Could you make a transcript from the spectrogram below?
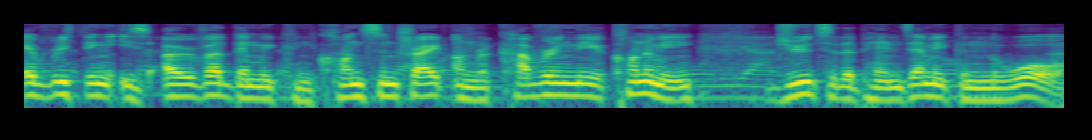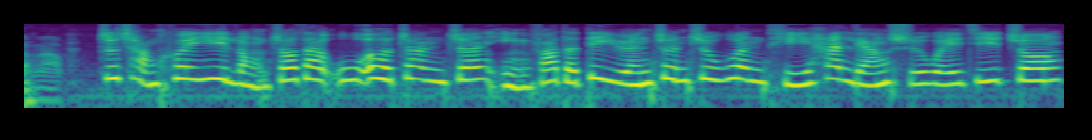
everything is over, then we can concentrate on recovering the economy due to the pandemic and the war. 这场会议笼罩在乌俄战争引发的地缘政治问题和粮食危机中，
